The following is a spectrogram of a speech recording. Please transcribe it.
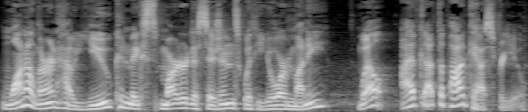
Want to learn how you can make smarter decisions with your money? Well, I've got the podcast for you.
